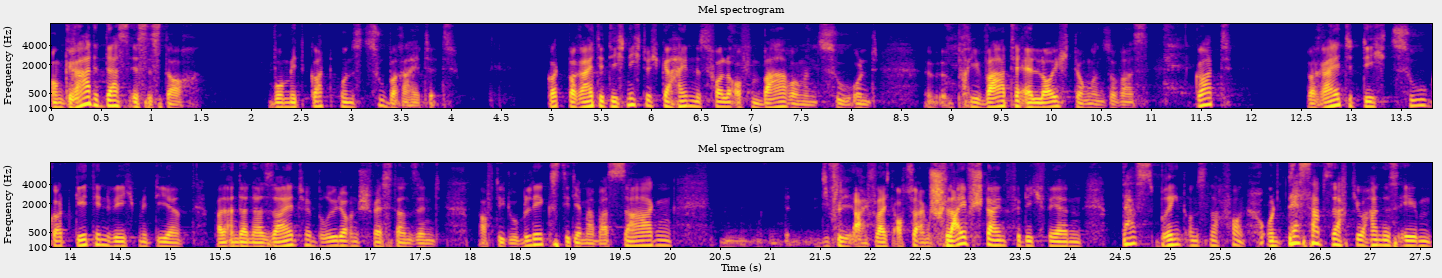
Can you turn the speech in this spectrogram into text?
Und gerade das ist es doch, womit Gott uns zubereitet. Gott bereitet dich nicht durch geheimnisvolle Offenbarungen zu und äh, private Erleuchtung und sowas. Gott bereitet dich zu, Gott geht den Weg mit dir, weil an deiner Seite Brüder und Schwestern sind, auf die du blickst, die dir mal was sagen, die vielleicht auch zu einem Schleifstein für dich werden. Das bringt uns nach vorn. Und deshalb sagt Johannes eben,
